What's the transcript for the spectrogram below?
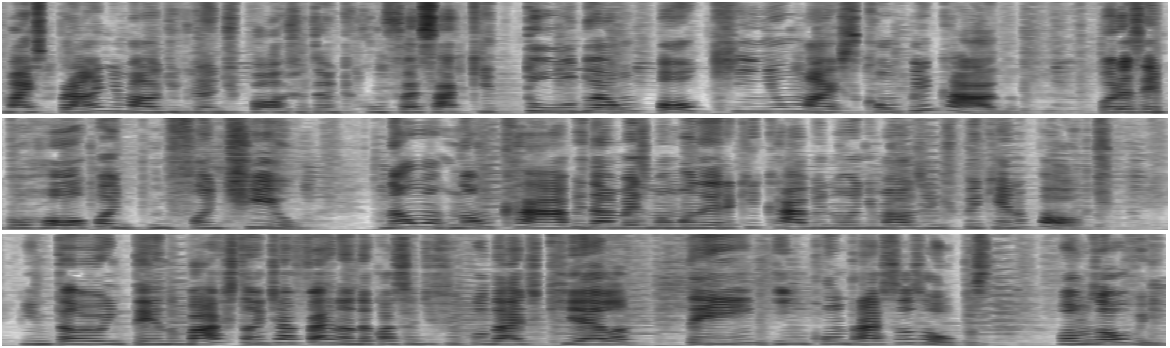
Mas para animal de grande porte, eu tenho que confessar que tudo é um pouquinho mais complicado. Por exemplo, roupa infantil não, não cabe da mesma maneira que cabe no animalzinho de pequeno porte. Então eu entendo bastante a Fernanda com essa dificuldade que ela tem em encontrar essas roupas. Vamos ouvir.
